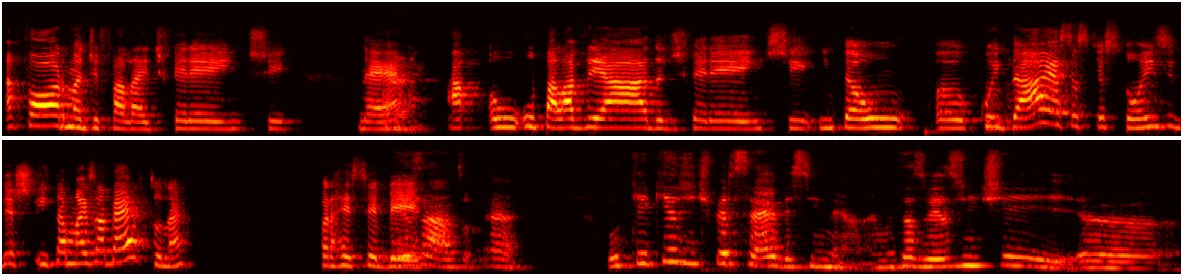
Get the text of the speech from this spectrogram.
a forma de falar é diferente, né? É. A, o, o, palavreado é diferente. Então, uh, cuidar essas questões e estar tá mais aberto, né? Para receber. Exato. É. O que, que a gente percebe, assim, né? Muitas vezes a gente. Uh,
